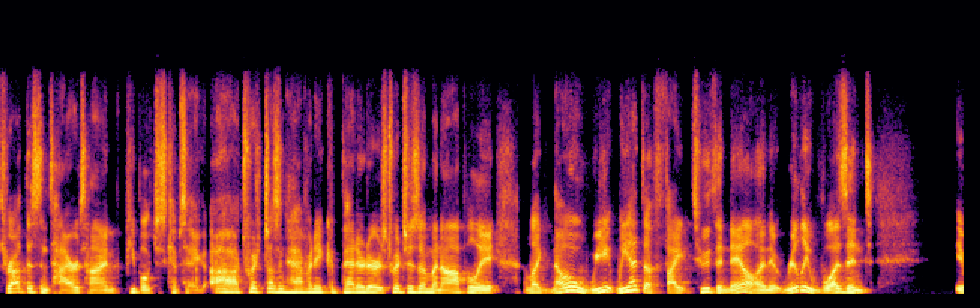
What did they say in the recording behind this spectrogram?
throughout this entire time, people just kept saying, "Oh, Twitch doesn't have any competitors. Twitch is a monopoly." I'm like, "No, we we had to fight tooth and nail, and it really wasn't." It,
